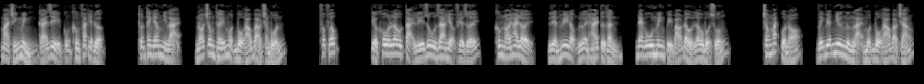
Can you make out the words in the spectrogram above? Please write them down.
mà chính mình cái gì cũng không phát hiện được. Thuận thanh Em nhìn lại, nó trông thấy một bộ áo bào trắng bốn. Phốc phốc. Tiểu khô lâu tại lý du ra hiệu phía dưới, không nói hai lời, liền huy động lưỡi hái tử thần, đem u minh quỷ báo đầu lâu bổ xuống. Trong mắt của nó, vĩnh viễn như ngừng lại một bộ áo bào trắng,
